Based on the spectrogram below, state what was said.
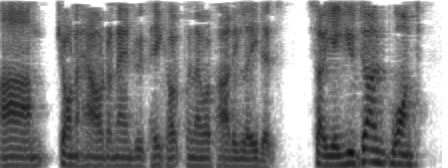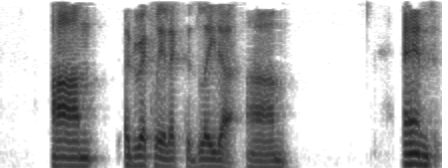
um, John Howard and Andrew Peacock when they were party leaders. So yeah, you don't want um, a directly elected leader. Um, and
